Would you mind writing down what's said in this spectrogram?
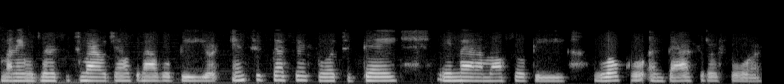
My name is Minister Tamara Jones, and I will be your intercessor for today. Amen. I'm also the local ambassador for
